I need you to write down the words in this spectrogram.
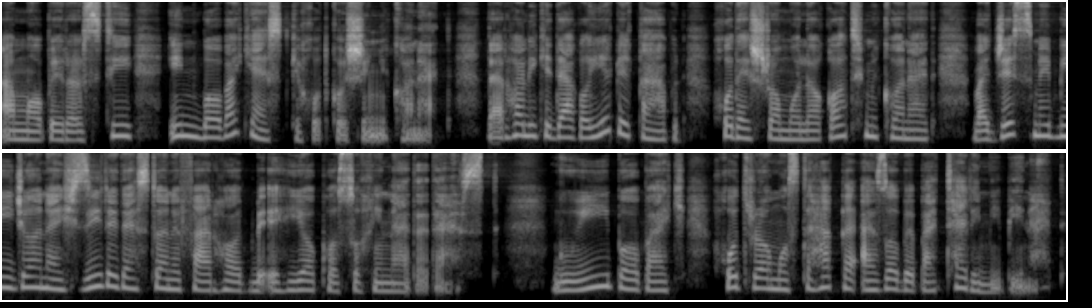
اما به راستی این بابک است که خودکشی می کند در حالی که دقایق قبل خودش را ملاقات می کند و جسم بیجانش زیر دستان فرهاد به احیا پاسخی نداده است. گویی بابک خود را مستحق عذاب بدتری می بیند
